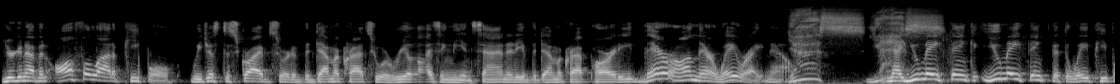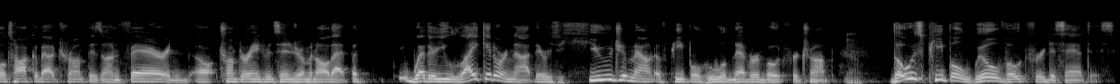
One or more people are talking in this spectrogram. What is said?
you're going to have an awful lot of people. We just described sort of the Democrats who are realizing the insanity of the Democrat Party. They're on their way right now. Yes. Yes. Now you may think you may think that the way people talk about Trump is unfair and uh, Trump derangement syndrome and all that, but whether you like it or not, there is a huge amount of people who will never vote for Trump. Yeah. Those people will vote for DeSantis.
